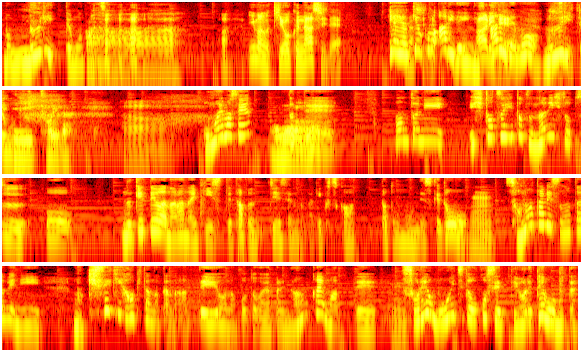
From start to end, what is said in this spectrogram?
もう無理って思ったんですよ。ああ、今の記憶なしで？いやいや、記憶もありでいいんです。ありで？ありでも無理って思あ、った。いい問いだ。あ思いません？だって、本当に一つ一つ何一つこう抜けてはならないピースって多分人生の中でいくつかあったと思うんですけど、あ。うん。その度その度にもう奇跡が起きたのかなっていうようなことがやっぱり何回もあって、うん。それをもう一度起こせって言われてもみたい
